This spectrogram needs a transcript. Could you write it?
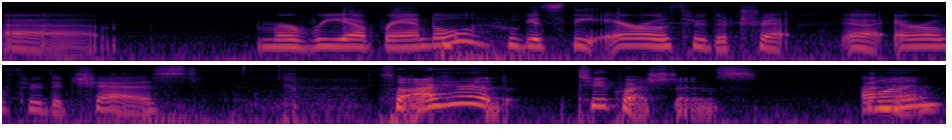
uh, Maria Randall, who gets the arrow through the tre- uh, arrow through the chest. so I had two questions. Uh-huh. One,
